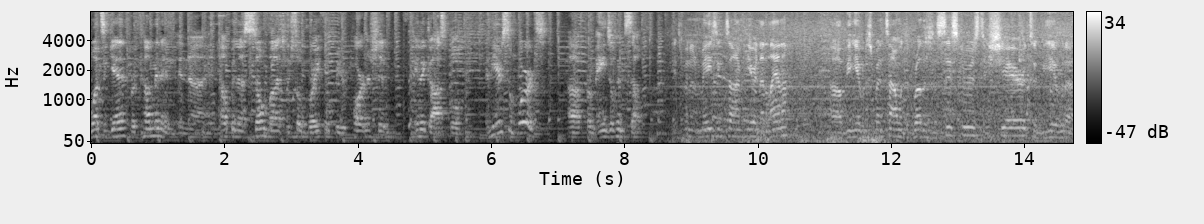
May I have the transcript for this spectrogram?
once again for coming and, and, uh, and helping us so much. We're so grateful for your partnership in the gospel. And here's some words uh, from Angel himself. It's been an amazing time here in Atlanta. Uh, being able to spend time with the brothers and sisters, to share, to be able to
